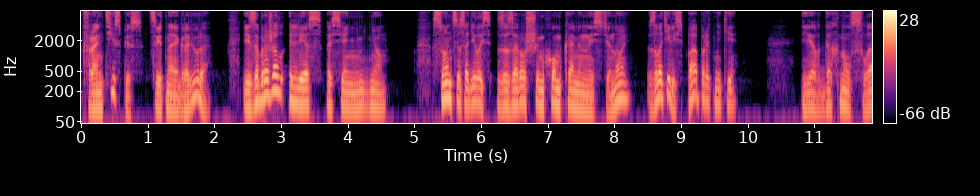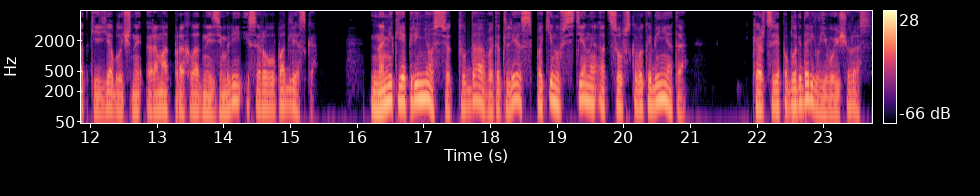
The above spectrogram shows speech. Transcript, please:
Фронтиспис, цветная гравюра, изображал лес осенним днем. Солнце садилось за заросшей мхом каменной стеной, золотились папоротники. Я вдохнул сладкий яблочный аромат прохладной земли и сырого подлеска. На миг я перенесся туда, в этот лес, покинув стены отцовского кабинета. Кажется, я поблагодарил его еще раз.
